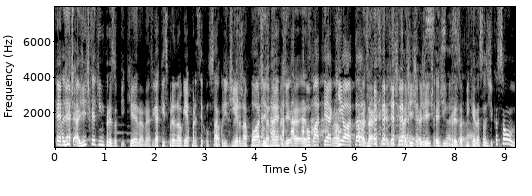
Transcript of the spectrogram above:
A gente, a gente que é de empresa pequena, né? Ficar aqui esperando alguém aparecer com um saco Não, de dinheiro a na porta, gente- né? gente- é, é, Vamos bater aqui, não, ó, tá? não, mas assim, a gente, a gente, a gente que é de empresa pequena, essas dicas são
